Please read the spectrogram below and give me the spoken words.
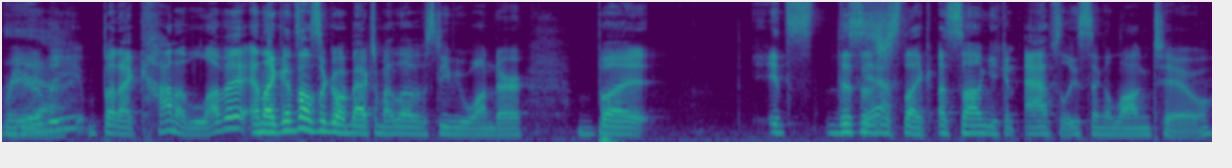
rarely, but I kind of love it. And like it's also going back to my love of Stevie Wonder, but it's this is Yeah. just like a song you can absolutely sing along to.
